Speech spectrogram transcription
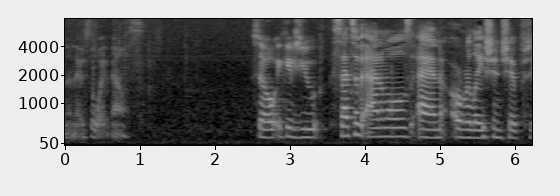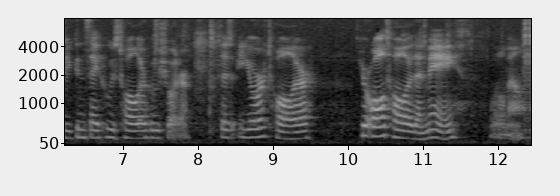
And then there's the white mouse. So it gives you sets of animals and a relationship so you can say who's taller, who's shorter. It says you're taller, you're all taller than me, little mouse.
